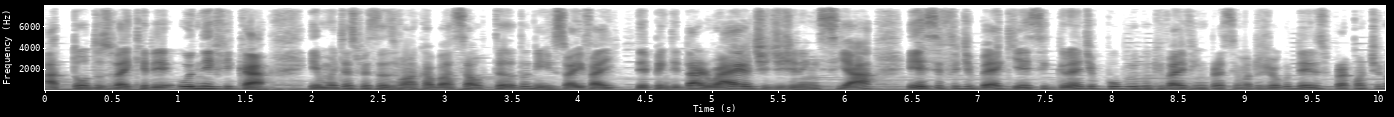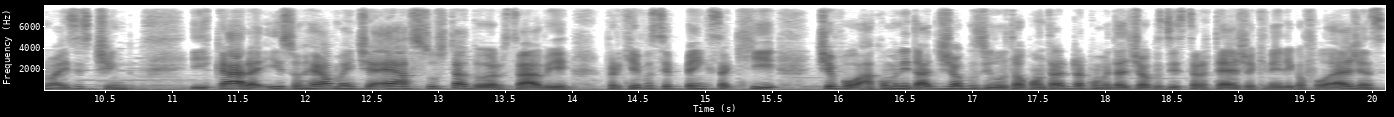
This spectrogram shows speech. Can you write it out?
a todos vai querer unificar. E muitas pessoas vão acabar saltando nisso. Aí vai depender da Riot de gerenciar esse feedback e esse grande público que vai vir para cima do jogo deles para continuar existindo. E cara, isso realmente é assustador, sabe? Porque você pensa que, tipo, a comunidade de jogos de luta, ao contrário da comunidade de jogos de estratégia, que nem League of Legends,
